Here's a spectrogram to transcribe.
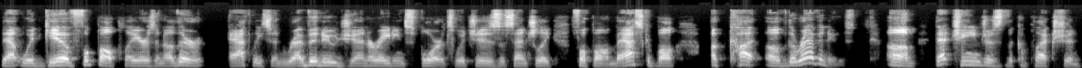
that would give football players and other athletes in revenue generating sports, which is essentially football and basketball, a cut of the revenues. Um, that changes the complexion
